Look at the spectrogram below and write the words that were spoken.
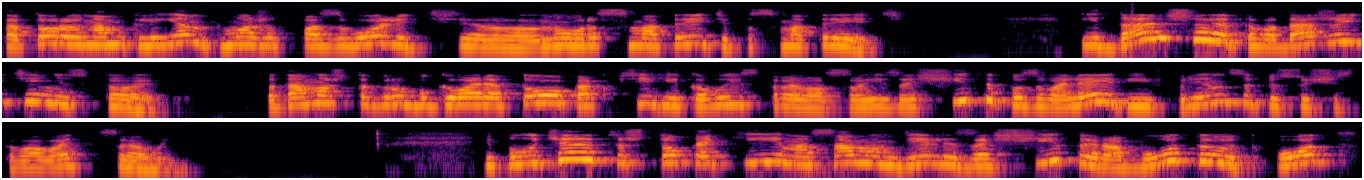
которую нам клиент может позволить э, ну, рассмотреть и посмотреть. И дальше этого даже идти не стоит. Потому что, грубо говоря, то, как психика выстроила свои защиты, позволяет ей, в принципе, существовать целой. И получается, что какие на самом деле защиты работают от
